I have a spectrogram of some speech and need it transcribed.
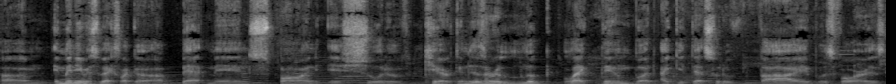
um, in many respects like a, a Batman Spawn ish sort of character. And it doesn't really look like them, but I get that sort of vibe as far as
